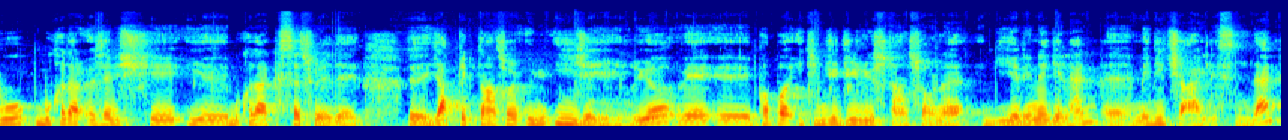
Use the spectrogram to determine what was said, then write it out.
bu bu kadar özel işi e, bu kadar kısa sürede e, yaptıktan sonra iyice yayılıyor ve Papa 2. Julius'tan sonra yerine gelen Medici ailesinden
